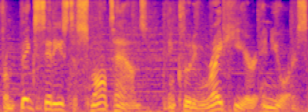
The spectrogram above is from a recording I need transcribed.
from big cities to small towns, including right here in yours.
